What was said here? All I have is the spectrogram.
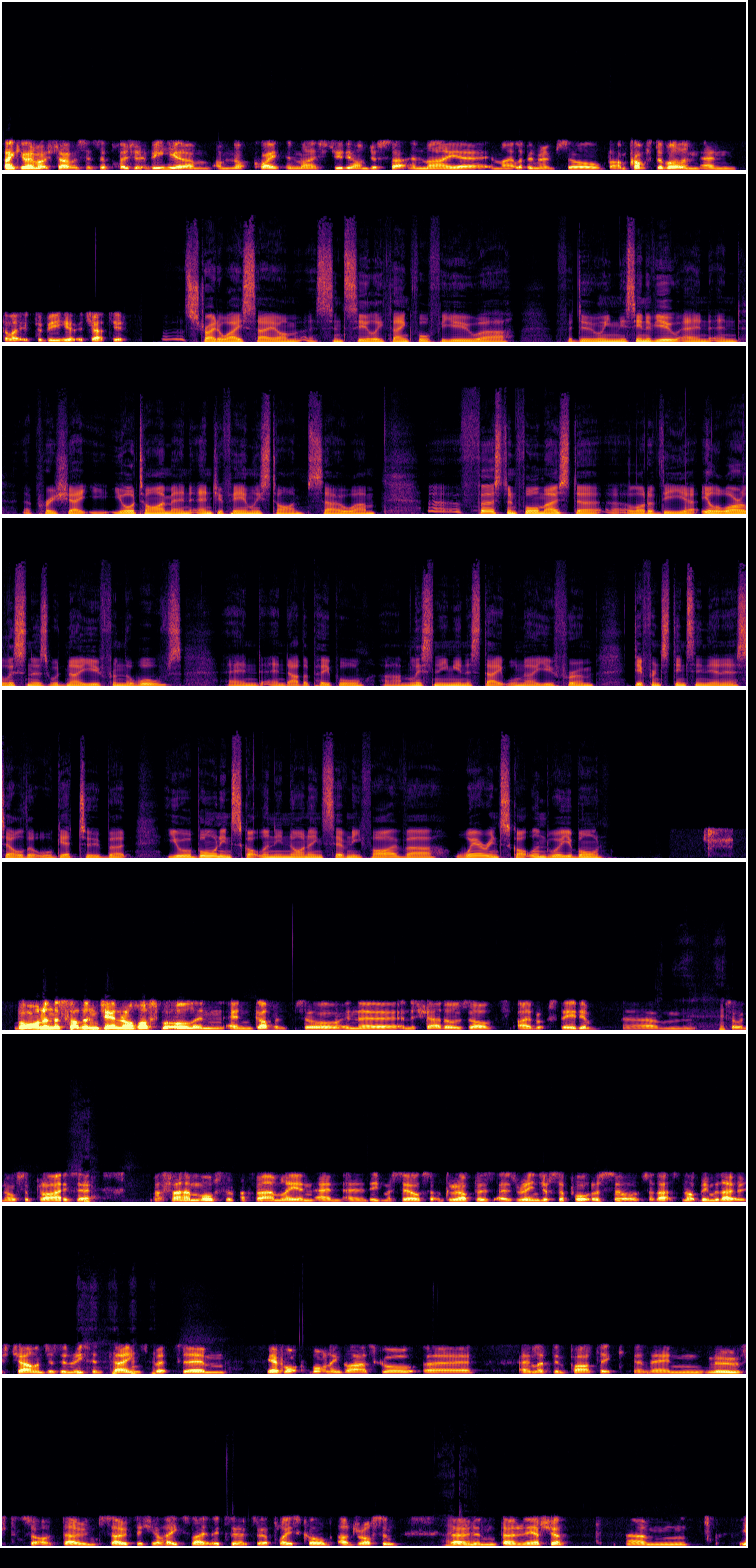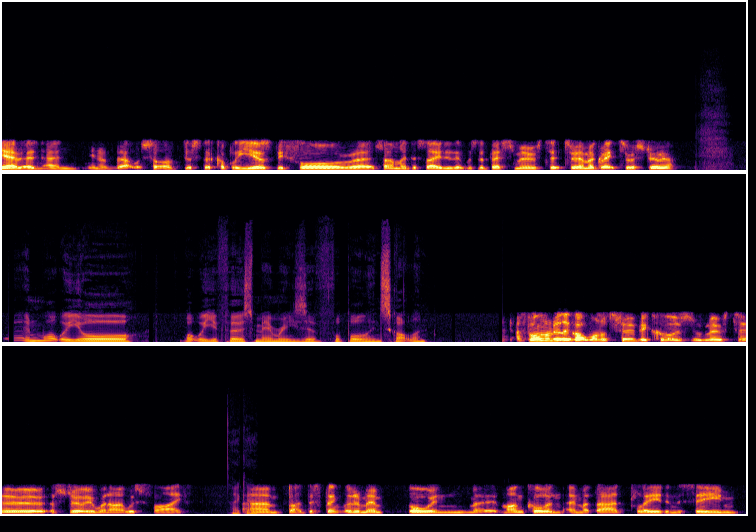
Thank you very much, Travis. It's a pleasure to be here. I'm I'm not quite in my studio. I'm just sat in my uh, in my living room. So, but I'm comfortable and, and delighted to be here to chat to you. Straight away, say I'm sincerely thankful for you uh, for doing this interview and and appreciate your time and and your family's time. So. Um, uh, first and foremost, uh, a lot of the uh, Illawarra listeners would know you from the Wolves, and and other people um, listening in a state will know you from different stints in the NSL that we'll get to. But you were born in Scotland in 1975. Uh, where in Scotland were you born? Born in the Southern General Hospital in, in Govan, so in the in the shadows of Ibrox Stadium. Um, so no surprise that my fam, most of my family and, and, and indeed myself sort of grew up as, as Rangers supporters. So so that's not been without its challenges in recent times. But um, yeah, born in Glasgow uh, and lived in Partick, and then moved sort of down south, if you like, slightly to, to a place called Ardrossan, okay. down in down in Ayrshire. Um, yeah, and, and, you know that was sort of just a couple of years before uh, family decided it was the best move to, to immigrate to Australia. And what were your what were your first memories of football in Scotland? I've only really got one or two because we moved to Australia when I was five. Okay. Um, but I distinctly remember going. My, my uncle and, and, my dad played in the same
